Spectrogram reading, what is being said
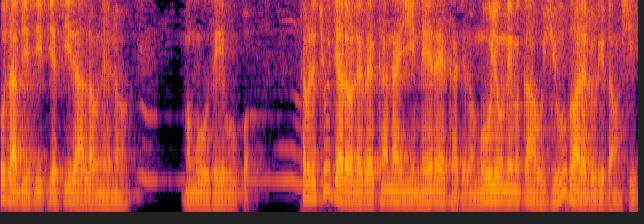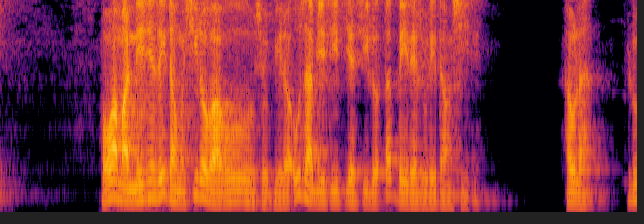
ဥစ္စာပစ္စည်းပျက်စီးတာလောက်နေတော့မငိုသေးဘူးပေါ့ဒါပေမဲ့တချို့ကြတော့လည်းပဲခန္ဓာကြီးနေတဲ့အခါကျတော့ငိုယုံနေမကဘူးယူသွားတဲ့လူတွေတောင်ရှိဘဝမှာနေခြင်းစိတ်တောင်မရှိတော့ပါဘူးဆိုပြီးတော့ဥစ္စာပစ္စည်းပျက်စီးလို့တတ်သေးတဲ့လူတွေတောင်ရှိတယ်ဟုတ်လားလူ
